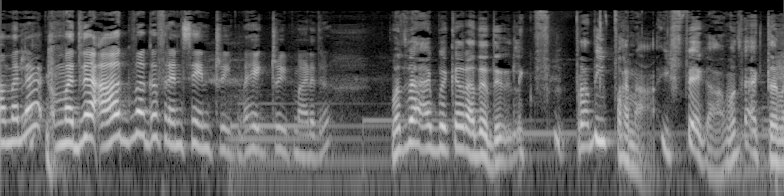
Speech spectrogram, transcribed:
ಆಮೇಲೆ ಮದ್ವೆ ಆಗುವಾಗ ಫ್ರೆಂಡ್ಸ್ ಏನ್ ಟ್ರೀಟ್ ಹೇಗ್ ಟ್ರೀಟ್ ಮಾಡಿದ್ರು? ಮದ್ವೆ ಆಗ್ಬೇಕಾದ್ರೆ ಅದೇ ಲೈಕ್ ಫುಲ್ ಪ್ರದೀಪನ ಇಷ್ಟು ಬೇಗ ಮದ್ವೆ ಆಗ್ತಾನ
